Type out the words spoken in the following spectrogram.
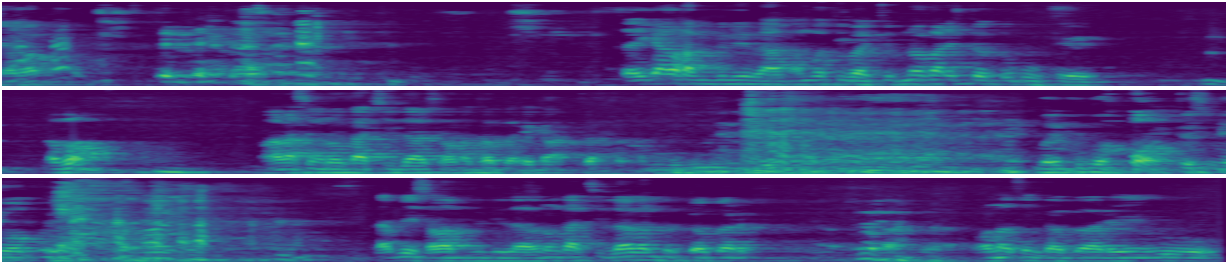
jawab. Saya kan alhamdulillah, kamu diwajib no kan itu tubuh dewi. Apa? Malah sing roka cila soal kabar kabar. Alhamdulillah. Baik gua modus gua. Tapi alhamdulillah orang kacila kan berkabar. Ono sing kabar itu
